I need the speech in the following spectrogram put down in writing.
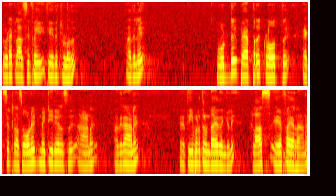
ഇവിടെ ക്ലാസിഫൈ ചെയ്തിട്ടുള്ളത്. അതിൽ wood paper cloth etcetera solid materials ആണ് അതിനാണ് തീപിടുത്തം ഉണ്ടായതെങ്കിൽ ക്ലാസ് എ ഫയറാണ്.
